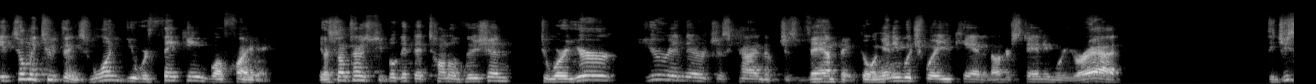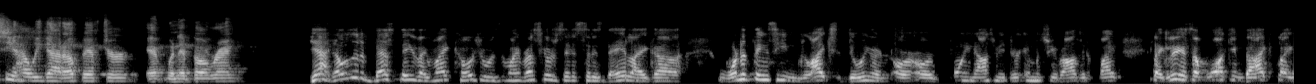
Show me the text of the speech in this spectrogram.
it told me two things. One, you were thinking while fighting. You know, sometimes people get that tunnel vision to where you're you're in there just kind of just vamping, going any which way you can and understanding where you're at. Did you see how we got up after when that bell rang? Yeah, that was one of the best things. Like my coach was my wrestling coach said to this day, like uh one of the things he likes doing or, or, or pointing out to me during in between rounds of the fight, like literally as I'm walking back, like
